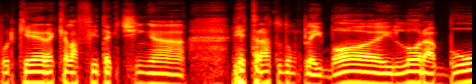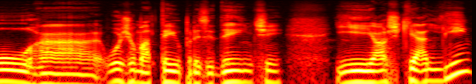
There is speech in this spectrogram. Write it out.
porque era aquela fita que tinha retrato de um playboy, loura burra, hoje eu matei o presidente, e acho que ali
